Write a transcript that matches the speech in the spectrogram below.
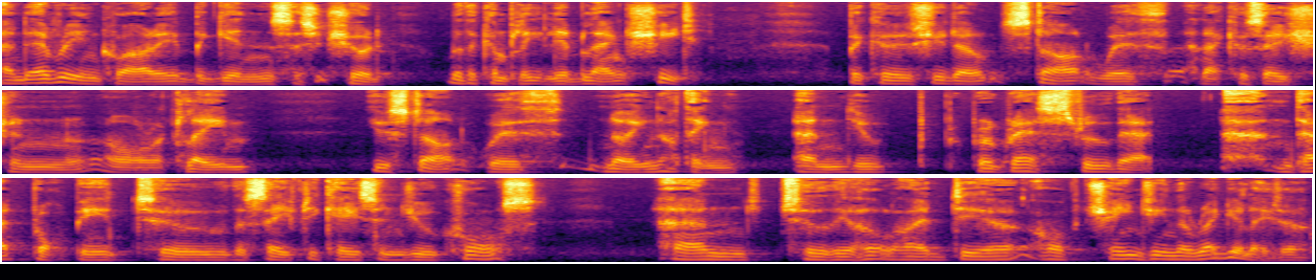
And every inquiry begins, as it should, with a completely blank sheet because you don't start with an accusation or a claim. You start with knowing nothing and you progress through that. And that brought me to the safety case in due course and to the whole idea of changing the regulator.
